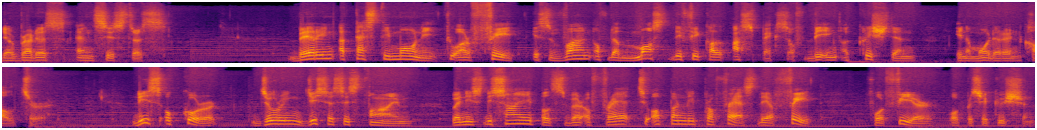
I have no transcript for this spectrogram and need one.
Dear brothers and sisters, bearing a testimony to our faith is one of the most difficult aspects of being a Christian in a modern culture. This occurred during Jesus' time when his disciples were afraid to openly profess their faith for fear of persecution.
